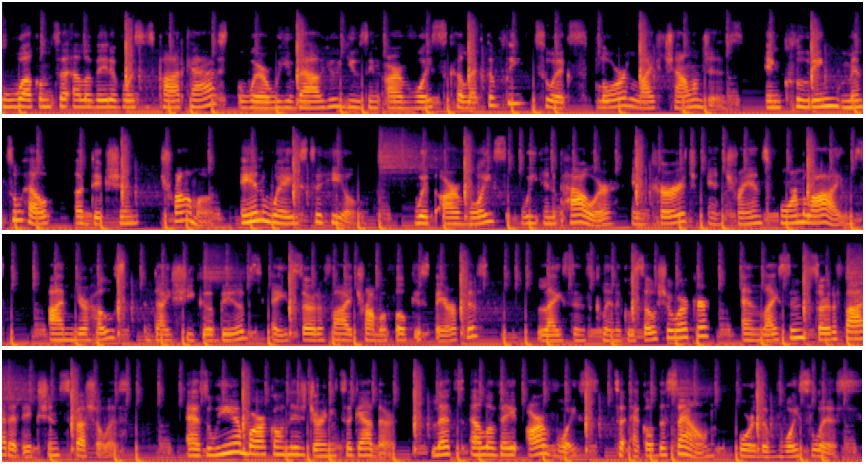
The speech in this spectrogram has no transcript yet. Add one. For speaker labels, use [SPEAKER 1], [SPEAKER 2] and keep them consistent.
[SPEAKER 1] Welcome to Elevated Voices Podcast, where we value using our voice collectively to explore life challenges, including mental health, addiction, trauma, and ways to heal. With our voice, we empower, encourage, and transform lives. I'm your host, Dysheka Bibbs, a certified trauma focused therapist, licensed clinical social worker, and licensed certified addiction specialist. As we embark on this journey together, let's elevate our voice to echo the sound for the voiceless.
